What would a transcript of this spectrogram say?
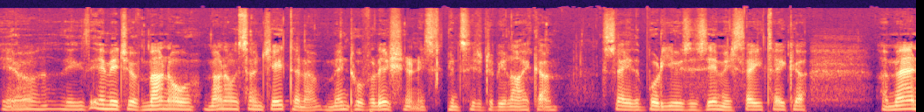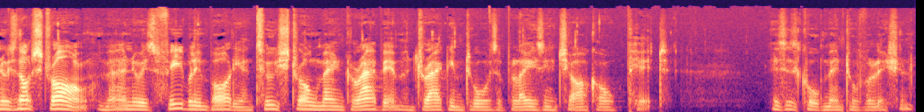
you know, the image of mano, mano sancetana, mental volition, is considered to be like, a, um, say the Buddha uses image, say take a, a man who is not strong, a man who is feeble in body, and two strong men grab him and drag him towards a blazing charcoal pit. This is called mental volition.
